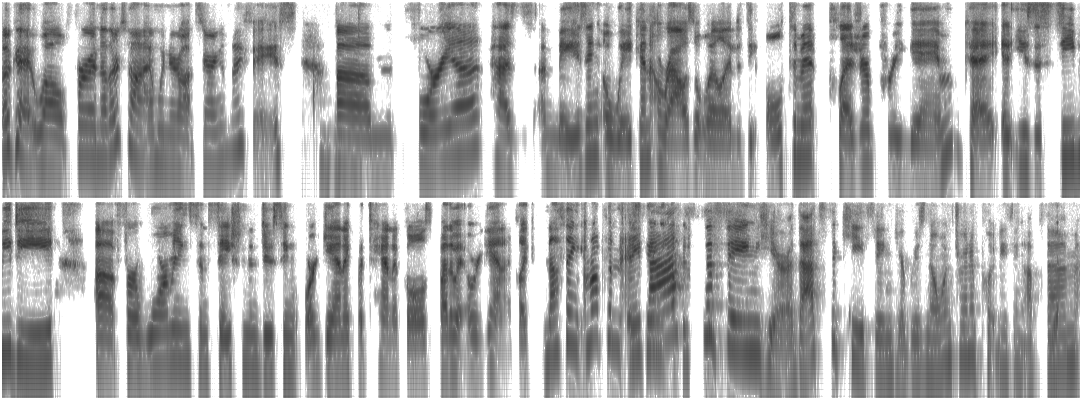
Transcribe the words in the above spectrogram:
Okay, well, for another time when you're not staring at my face, mm-hmm. um, Foria has this amazing Awaken Arousal Oil. It is the ultimate pleasure pregame. Okay, it uses CBD uh, for warming, sensation-inducing organic botanicals. By the way, organic, like nothing. I'm not putting anything. That's the thing here. That's the key thing here because no one's trying to put anything up them yeah.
